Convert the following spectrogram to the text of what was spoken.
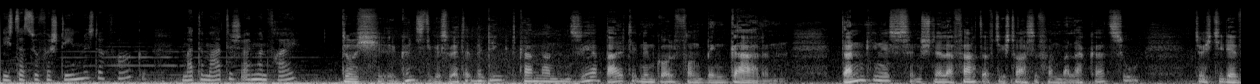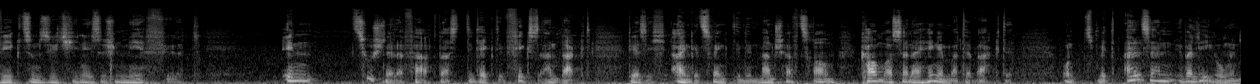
Wie ist das zu verstehen, Mr. Fogg? Mathematisch einwandfrei? Durch günstiges Wetter bedingt kam man sehr bald in den Golf von Bengalen. Dann ging es in schneller Fahrt auf die Straße von Malakka zu, durch die der Weg zum südchinesischen Meer führt. In zu schneller Fahrt, was Detective Fix anlangt, der sich eingezwängt in den Mannschaftsraum kaum aus seiner Hängematte wagte und mit all seinen Überlegungen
